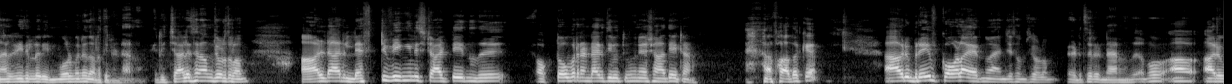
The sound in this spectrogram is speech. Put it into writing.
നല്ല രീതിയിലുള്ള ഒരു ഇൻവോൾവ്മെന്റ് നടത്തിയിട്ടുണ്ടായിരുന്നു. റിച്ചാലിസിനെ സംബന്ധിച്ചിടത്തോളം ആളുടെ ആ ഒരു ലെഫ്റ്റ് വിങ്ങിൽ സ്റ്റാർട്ട് ചെയ്യുന്നത് ഒക്ടോബർ രണ്ടായിരത്തി ഇരുപത്തി മൂന്നിന് ശേഷം ആദ്യമായിട്ടാണ്. അപ്പോൾ അതൊക്കെ ആ ഒരു ബ്രേവ് കോളായിരുന്നു ആൻജി സംശയോളം എടുത്തിട്ടുണ്ടായിരുന്നത്. അപ്പോൾ ആ ആ ഒരു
